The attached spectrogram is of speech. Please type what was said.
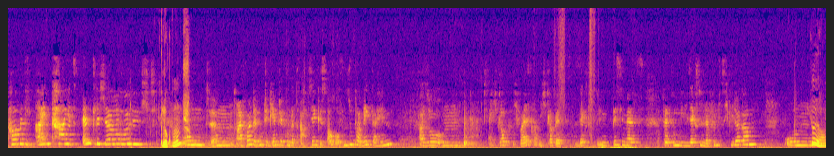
habe die 1K jetzt endlich erreicht. Glückwunsch. Und ähm, mein Freund, der gute GameTech 180, ist auch auf einem super Weg dahin. Also, ähm, ich glaube, ich weiß gerade nicht, ich glaube, er ist sechs, ein bisschen mehr als vielleicht um die 650 Wiedergaben. Und Ja, ja.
